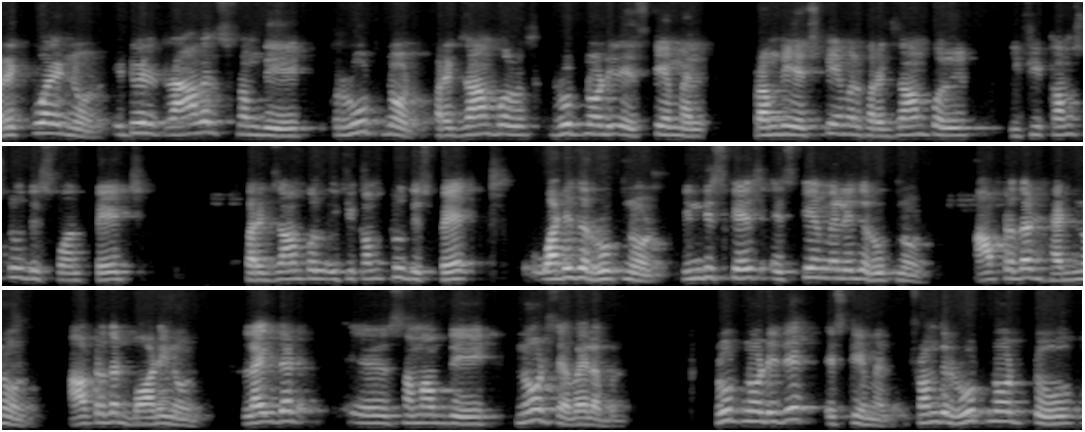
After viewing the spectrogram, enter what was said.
required node it will travels from the root node. For example root node is html from the html for example if you comes to this one page for example if you come to this page what is the root node? In this case html is a root node. After that head node. After that body node. Like that uh, some of the nodes available. Root node is a html from the root node to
